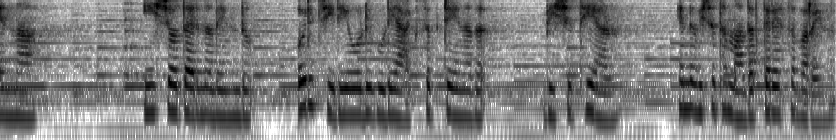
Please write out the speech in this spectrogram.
എന്നാൽ ഈശോ തരുന്നത് എന്തും ഒരു ചിരിയോടുകൂടി ആക്സെപ്റ്റ് ചെയ്യുന്നത് വിശുദ്ധിയാണ് എന്ന് വിശുദ്ധ മദർ തെരേസ പറയുന്നു.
